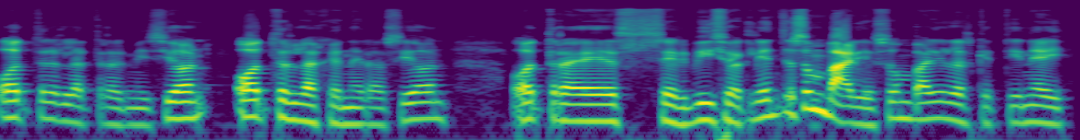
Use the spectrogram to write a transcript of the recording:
otra es la transmisión, otra es la generación, otra es servicio al cliente, son varios, son varias las que tiene ahí.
